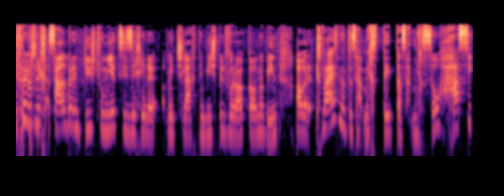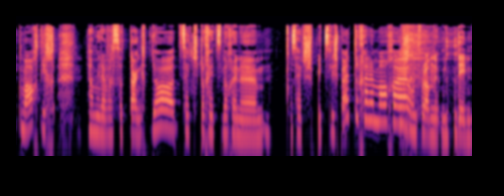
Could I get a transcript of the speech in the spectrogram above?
ich bin wahrscheinlich selber enttäuscht von mir, gewesen, dass ich ihr mit schlechtem Beispiel vorangegangen bin. Aber ich weiss noch, das hat mich, das hat mich so hässlich gemacht. Ich habe mir einfach so gedacht, ja, das hättest du doch jetzt noch können, das hättest du ein bisschen später können machen und vor allem nicht mit dem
